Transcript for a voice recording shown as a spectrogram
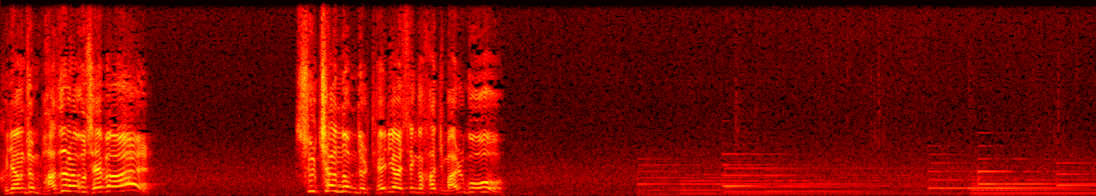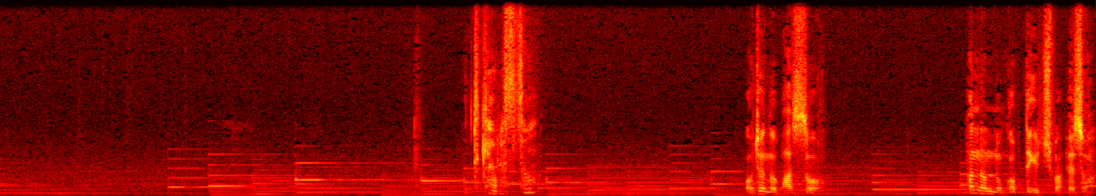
그냥 좀 받으라고 제발 술 취한 놈들 대리할 생각하지 말고 어떻게 알았어? 어제 너 봤어? 한남동 껍데기 집 앞에서. 야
